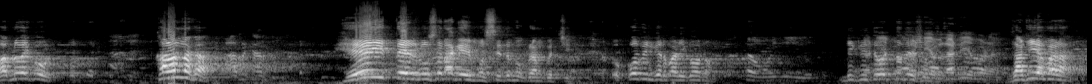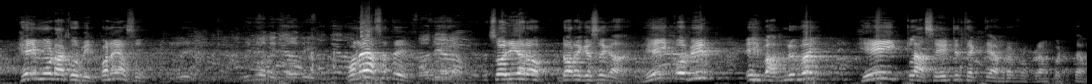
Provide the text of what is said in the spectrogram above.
বাবলু ভাই কই? খারাপ না খা। হেই, তেইশ বছর আগে মসজিদে প্রোগ্রাম করছি। ও কবিরকের বাড়ি কোন? ডিগ্রিতে ওই তো দেশ। জাঠিয়াপাড়া। হেই, মোড়া কবির, কনে আছে? কনে আছে তে? সৌদি আরব, ডরে গেছে গা। হেই, কবির, এই বাবলু ভাই, হেই, ক্লাস এইটে থাকতে আমরা প্রোগ্রাম করতাম।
